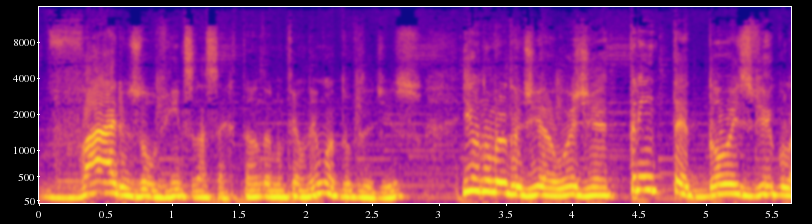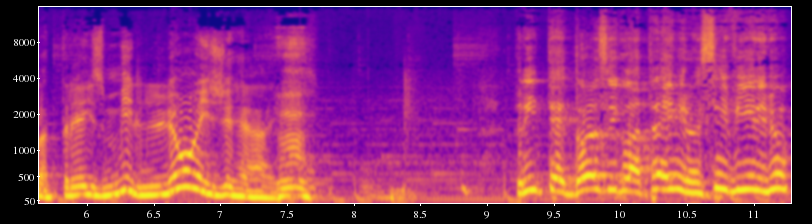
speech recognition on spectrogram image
vários ouvintes acertando, eu não tenho nenhuma dúvida disso. E o número do dia hoje é 32,3 milhões de reais. Hum. 32,3 milhões. Se vire, viu?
